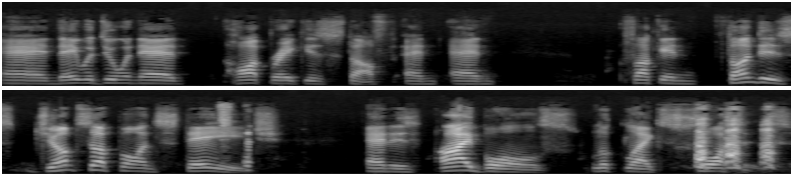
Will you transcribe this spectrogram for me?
and they were doing their heartbreakers stuff, and and fucking Thunders jumps up on stage, and his eyeballs look like saucers.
